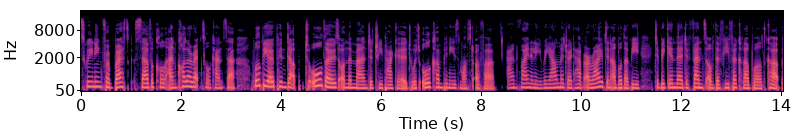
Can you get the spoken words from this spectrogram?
Screening for breast, cervical, and colorectal cancer will be opened up to all those on the mandatory package, which all companies must offer. And finally, Real Madrid have arrived in Abu Dhabi to begin their defense of the FIFA Club World Cup.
